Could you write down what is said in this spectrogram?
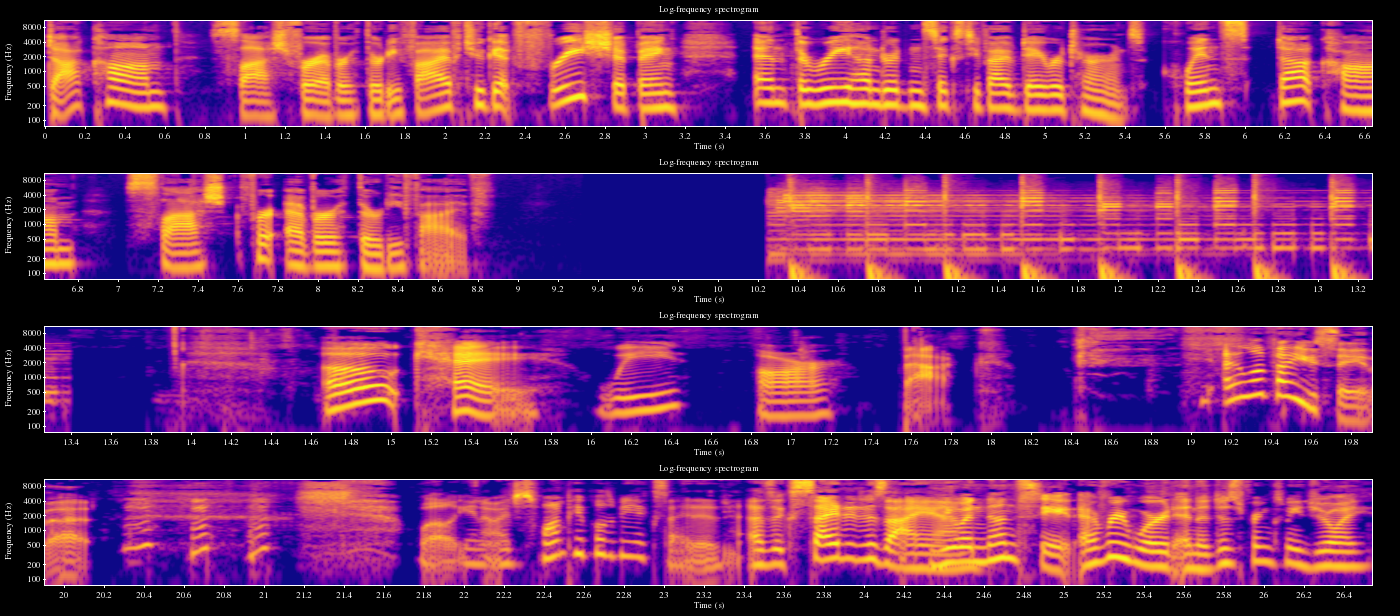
dot com slash forever 35 to get free shipping and 365 day returns. Quince.com slash forever 35. Okay, we are back. I love how you say that. Well, you know, I just want people to be excited, as excited as I am. You enunciate every word and it just brings me joy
